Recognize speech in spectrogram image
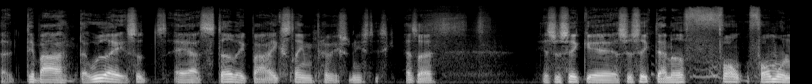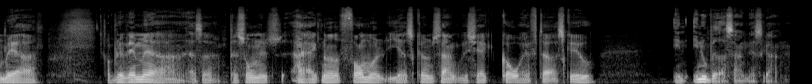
og det er bare, derudaf, så er jeg stadigvæk bare ekstremt perfektionistisk. Altså, jeg synes ikke, øh, jeg synes ikke der er noget for, formål med at, at blive ved med at, altså personligt har jeg ikke noget formål i at skrive en sang, hvis jeg ikke går efter at skrive en endnu bedre sang næste gang.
